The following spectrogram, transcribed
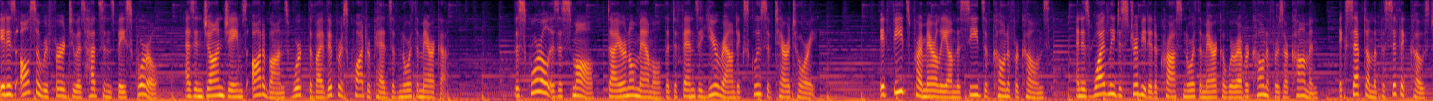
It is also referred to as Hudson's Bay squirrel, as in John James Audubon's work The Viviparous Quadrupeds of North America. The squirrel is a small, diurnal mammal that defends a year-round exclusive territory. It feeds primarily on the seeds of conifer cones, and is widely distributed across North America wherever conifers are common, except on the Pacific coast,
